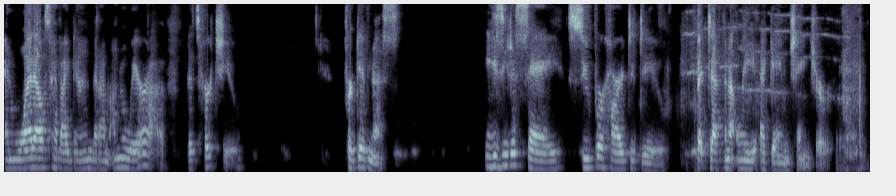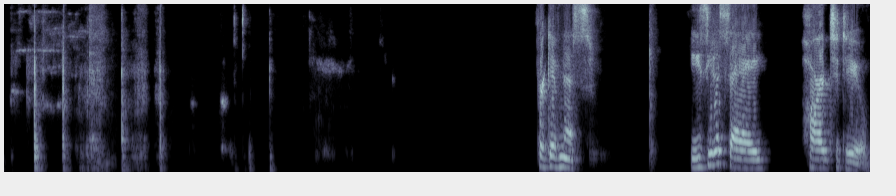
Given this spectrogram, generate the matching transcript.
And what else have I done that I'm unaware of that's hurt you? Forgiveness. Easy to say, super hard to do, but definitely a game changer. Forgiveness. Easy to say, hard to do.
